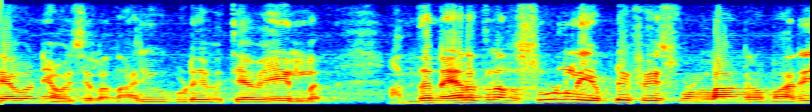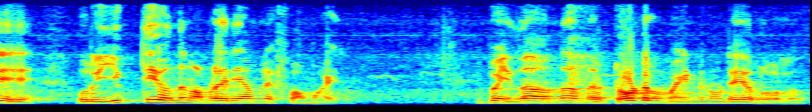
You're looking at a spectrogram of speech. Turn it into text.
தேவைன்னு அவசியம் இல்லை. அந்த அறிவு கூட தேவையே இல்லை. அந்த நேரத்தில் அந்த சூழ்நிலையை எப்படி ஃபேஸ் பண்ணலாங்கிற மாதிரி ஒரு யுக்தி வந்து நம்மள அறியாமலே ஃபார்ம் ஆகிடும் இப்போ இதுதான் வந்து அந்த டோட்டல் மைண்டினுடைய ரோல் அது.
